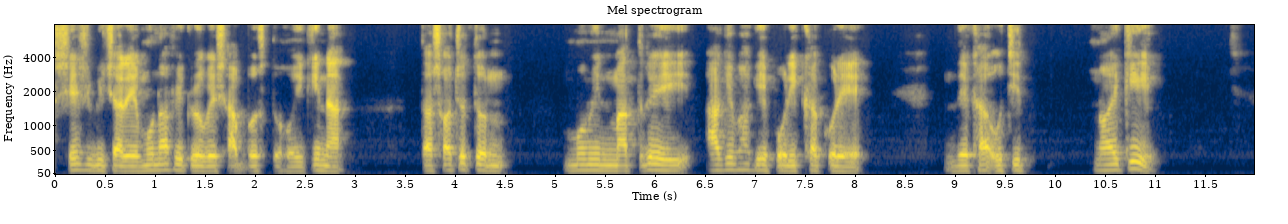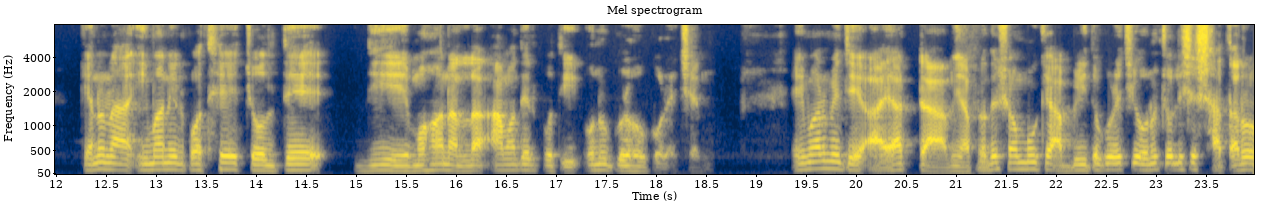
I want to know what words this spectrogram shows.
শেষ বিচারে মুনাফিক রূপে সাব্যস্ত হই কিনা তা সচেতন মুমিন মাত্রেই আগে ভাগে পরীক্ষা করে দেখা উচিত নয় কি? কেননা ইমানের পথে চলতে দিয়ে মহান আল্লাহ আমাদের প্রতি অনুগ্রহ করেছেন। এই মর্মে যে আয়াতটা আমি আপনাদের সম্মুখে আবৃত করেছি, উনচল্লিশে সাতারো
